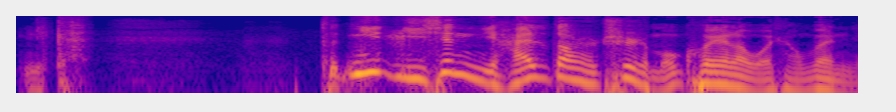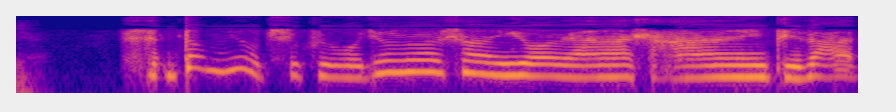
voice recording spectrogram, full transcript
你看，他你你现在你孩子倒是吃什么亏了？我想问你，倒没有吃亏，我就说上幼儿园啊啥，比他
